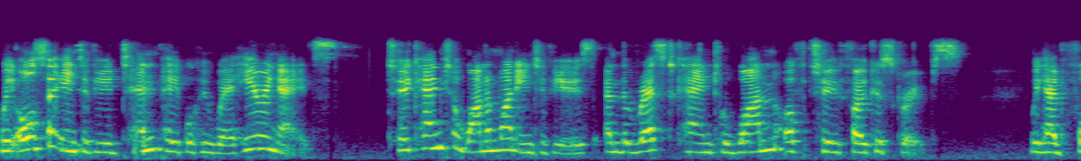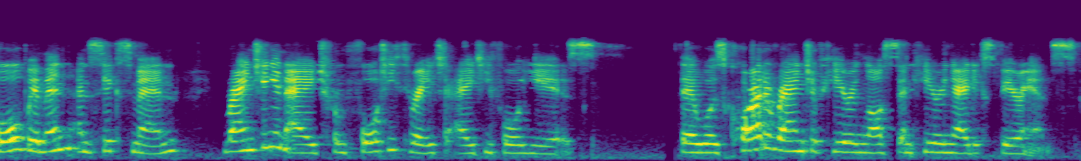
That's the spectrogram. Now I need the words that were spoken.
We also interviewed 10 people who wear hearing aids. Two came to one-on-one -on -one interviews and the rest came to one of two focus groups. We had four women and six men ranging in age from 43 to 84 years. There was quite a range of hearing loss and hearing aid experience.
